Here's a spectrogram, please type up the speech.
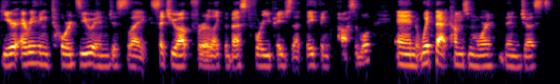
gear everything towards you and just like set you up for like the best For You page that they think possible. And with that comes more than just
